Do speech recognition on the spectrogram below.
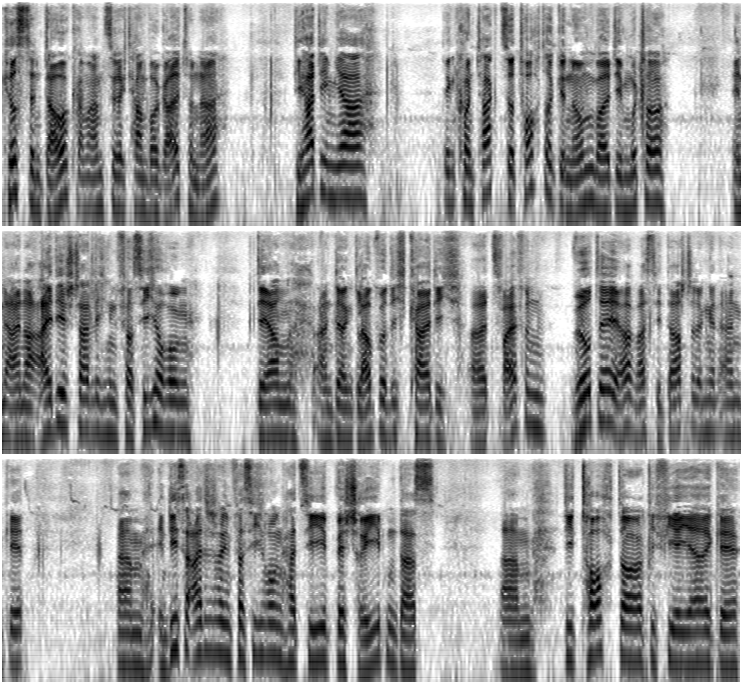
Kirsten Daug am Amtsgericht Hamburg-Altona. Die hat ihm ja den Kontakt zur Tochter genommen, weil die Mutter in einer eidesstaatlichen Versicherung, deren, an deren Glaubwürdigkeit ich äh, zweifeln würde, ja, was die Darstellungen angeht. Ähm, in dieser eidesstaatlichen Versicherung hat sie beschrieben, dass ähm, die Tochter, die Vierjährige,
